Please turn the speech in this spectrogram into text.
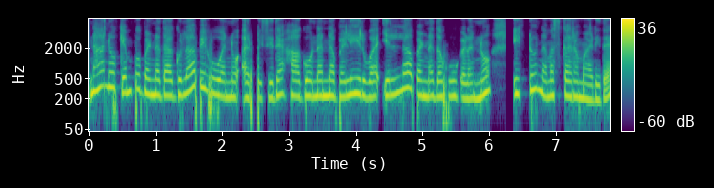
ನಾನು ಕೆಂಪು ಬಣ್ಣದ ಗುಲಾಬಿ ಹೂವನ್ನು ಅರ್ಪಿಸಿದೆ ಹಾಗೂ ನನ್ನ ಬಳಿ ಇರುವ ಎಲ್ಲ ಬಣ್ಣದ ಹೂಗಳನ್ನು ಇಟ್ಟು ನಮಸ್ಕಾರ ಮಾಡಿದೆ.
